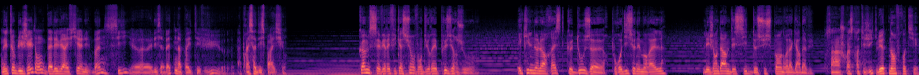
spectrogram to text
On est obligé donc d'aller vérifier à Lillebonne si euh, Elisabeth n'a pas été vue euh, après sa disparition. Comme ces vérifications vont durer plusieurs jours et qu'il ne leur reste que 12 heures pour auditionner Morel, les gendarmes décident de suspendre la garde à vue. C'est un choix stratégique. Lieutenant Frottier,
